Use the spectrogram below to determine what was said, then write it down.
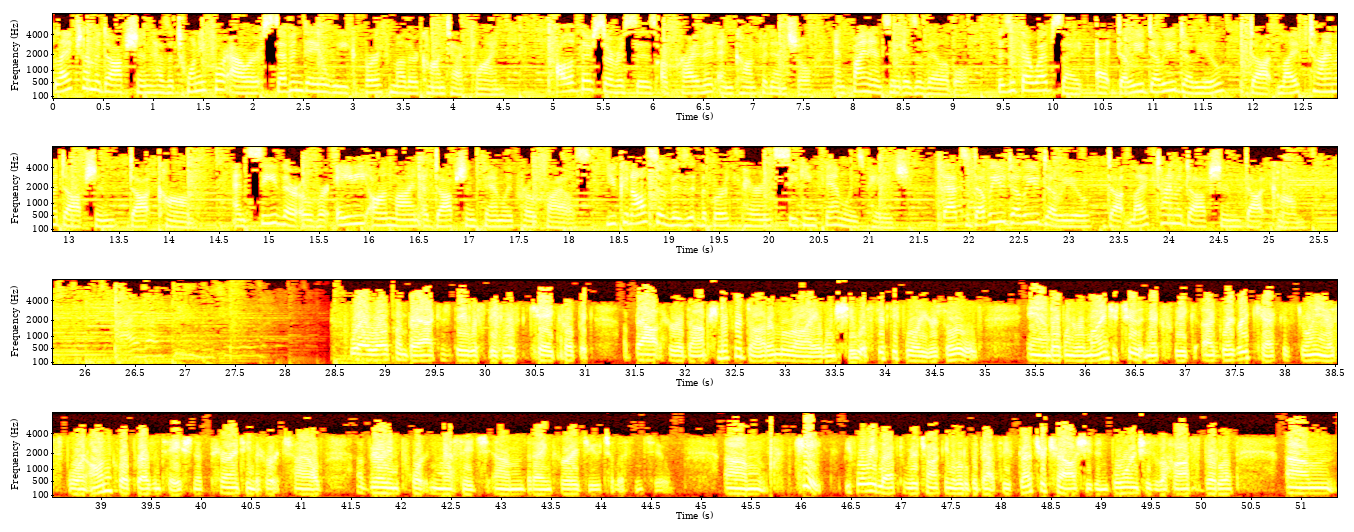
Lifetime Adoption has a 24 hour, 7 day a week birth mother contact line. All of their services are private and confidential, and financing is available. Visit their website at www.lifetimeadoption.com and see their over 80 online adoption family profiles. You can also visit the Birth Parents Seeking Families page. That's www.lifetimeadoption.com. Well, welcome back. Today we're speaking with Kay Kopit about her adoption of her daughter Mariah when she was 54 years old. And I want to remind you too that next week uh, Gregory Keck is joining us for an encore presentation of Parenting the Hurt Child, a very important message um, that I encourage you to listen to. Um, Kate, before we left, we were talking a little bit about so you've got your child, she's been born, she's at the hospital. Um,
